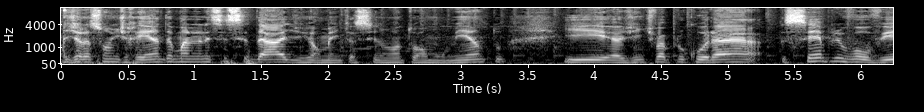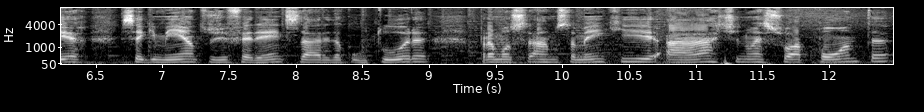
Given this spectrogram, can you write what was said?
a geração de renda é uma necessidade realmente assim no atual momento e a gente vai procurar sempre envolver segmentos diferentes da área da cultura para mostrarmos também que a arte não é só a ponta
